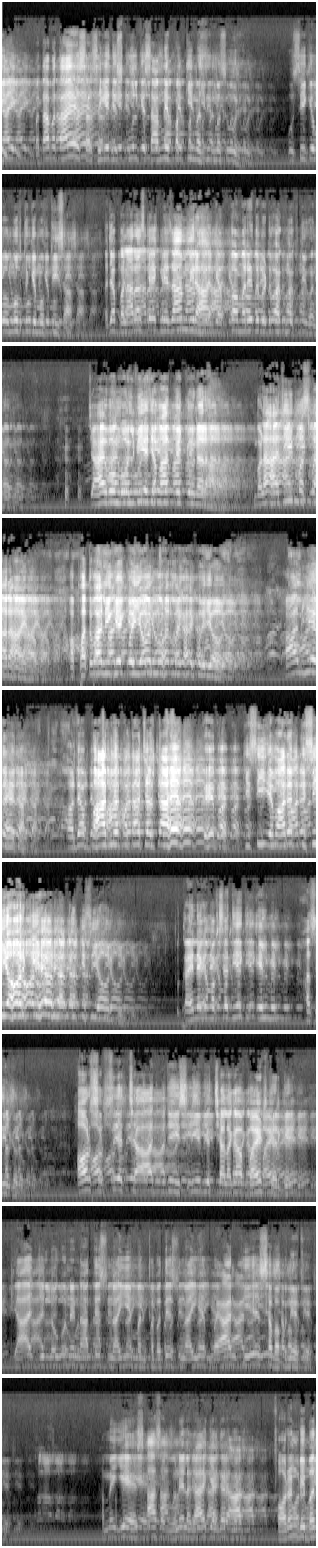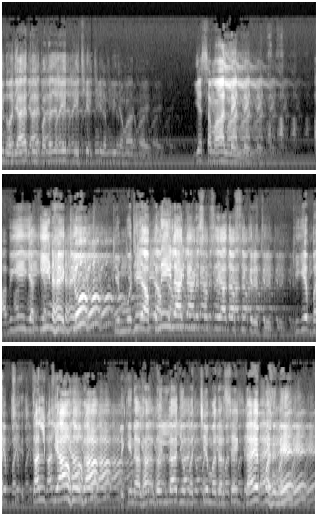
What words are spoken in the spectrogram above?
बता बताए, सर सैयद स्कूल के सामने पक्की मस्जिद मशहूर है। उसी के वो मुफ़्त के मुफ्ती साहब। जब बनारस का एक निज़ाम भी रहा कि अब्बा मरे तो बेटुआ को मुफ्ती बना दो। चाहे वो मौलवी जमात में क्यों ना रहा। बड़ा अजीब मसला रहा है यहाँ पर। अब फतवा लिखे कोई और, मोहर लगाए कोई और। हाल ये रहता। और जब बाद में पता चलता है किसी इमारत किसी और की है और नकल किसी और की तो कहने का मकसद ये कि इल्म हासिल करो। और सबसे अच्छा आज मुझे इसलिए भी अच्छा लगा बैठ करके कि आज जिन लोगों ने नाते सुनाई है मनकबतें सुनाई है, बयान किए सब अपने थे। हमें ये एहसास अब होने लगा है कि अगर आग फ़ौरन भी बंद हो जाए तो पता चले पीछे लंबी जमात है। ये संभाल लेंगे। अब ये यकीन है क्यों कि मुझे अपने इलाके में सबसे ज़्यादा फ़िक्र थी कि ये बच्चे कल क्या होगा? लेकिन अल्हम्दुलिल्लाह जो बच्चे मदरसे गए पढ़ने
